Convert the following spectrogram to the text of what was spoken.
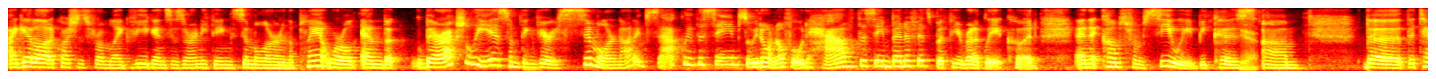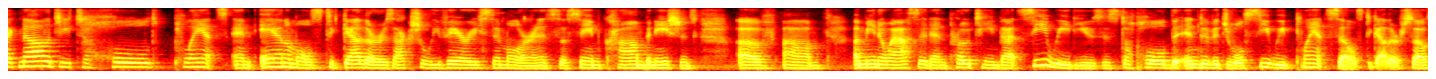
I get a lot of questions from like vegans. Is there anything similar in the plant world? And the, there actually is something very similar, not exactly the same. So we don't know if it would have the same benefits, but theoretically it could. And it comes from seaweed because. Yeah. Um, the the technology to hold plants and animals together is actually very similar and it's the same combinations of um, amino acid and protein that seaweed uses to hold the individual seaweed plant cells together. So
